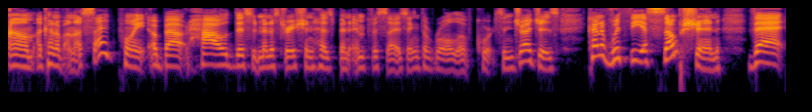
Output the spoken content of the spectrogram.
um, a kind of on a side point about how this administration has been emphasizing the role of courts and judges, kind of with the assumption that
